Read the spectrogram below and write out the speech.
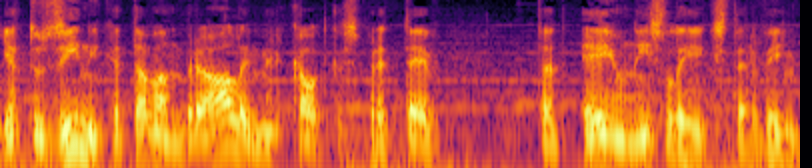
ja tu zini, ka tavam brālim ir kaut kas pret tevi, tad ej un izlīgst ar viņu.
